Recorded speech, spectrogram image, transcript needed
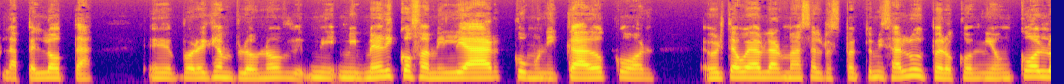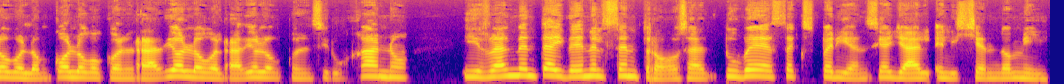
la pelota. Eh, por ejemplo, ¿no? Mi, mi, médico familiar comunicado con, ahorita voy a hablar más al respecto de mi salud, pero con mi oncólogo, el oncólogo con el radiólogo, el radiólogo con el cirujano, y realmente ahí en el centro, o sea, tuve esa experiencia ya eligiendo mi,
